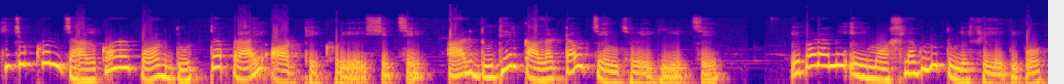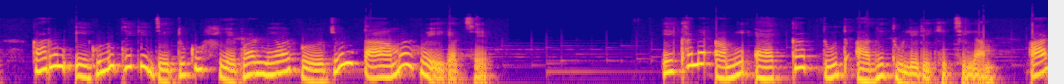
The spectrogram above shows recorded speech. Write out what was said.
কিছুক্ষণ জাল করার পর দুধটা প্রায় অর্ধেক হয়ে এসেছে আর দুধের কালারটাও চেঞ্জ হয়ে গিয়েছে। এবার আমি এই মশলাগুলো তুলে ফেলে দিব, কারণ এগুলো থেকে যেটুকু ফ্লেভার নেওয়ার প্রয়োজন তা আমার হয়ে গেছে। এখানে আমি এক কাপ দুধ আগে তুলে রেখেছিলাম আর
